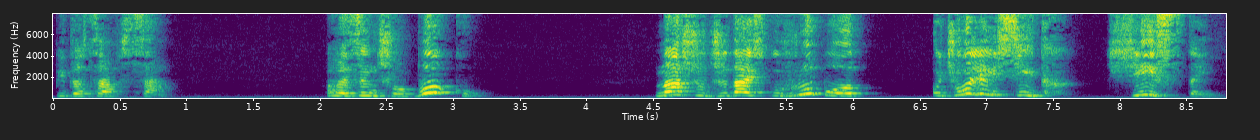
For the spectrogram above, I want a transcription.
під оце все. Але з іншого боку, нашу джедайську групу очолює сітх чистий,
